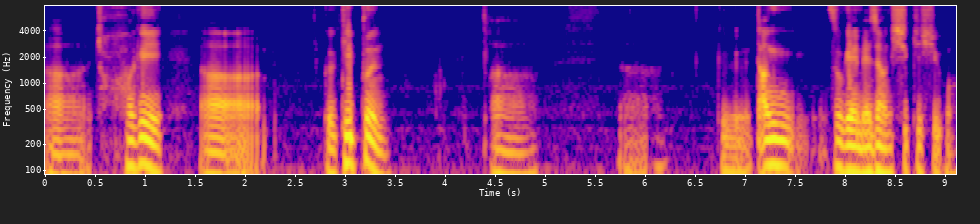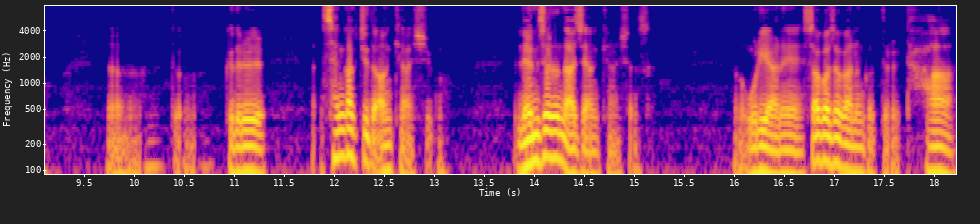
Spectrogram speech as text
어, 저기 어, 그 깊은 그 땅 속에 매장시키시고 어, 또 그들을 생각지도 않게 하시고 냄새도 나지 않게 하셔서 우리 안에 썩어져 가는 것들을 다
